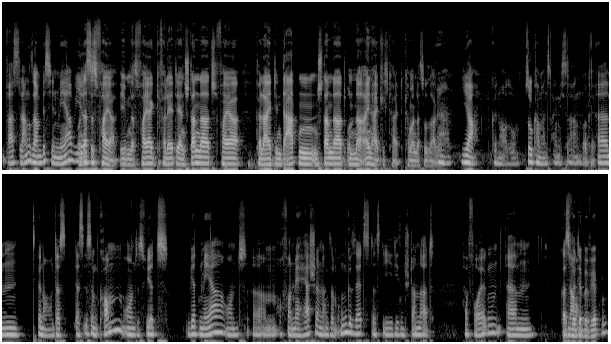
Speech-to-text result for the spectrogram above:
was langsam ein bisschen mehr wird. Und das ist Fire. Eben das Fire verleiht dir einen Standard, Fire verleiht den Daten einen Standard und eine Einheitlichkeit, kann man das so sagen. Ja, genau so. So kann man es eigentlich sagen. Okay. Ähm, genau, und das, das ist im Kommen und es wird, wird mehr und ähm, auch von mehr Herstellern langsam umgesetzt, dass die diesen Standard verfolgen. Ähm, Was genau. wird der bewirken?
